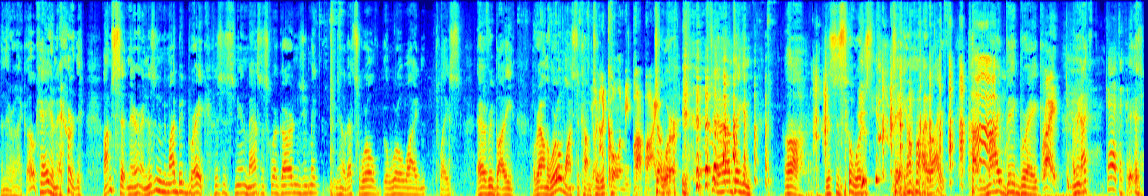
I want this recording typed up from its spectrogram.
And they were like, "Okay." And they were, the, I'm sitting there, and this is going to be my big break. This is me in Madison Square Gardens. You make, you know, that's the world, the worldwide place. Everybody around the world wants to come to. You're not calling me Popeye. to work. So, you know, I'm thinking, oh, this is the worst day of my life. my big break. Right. I mean, I.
